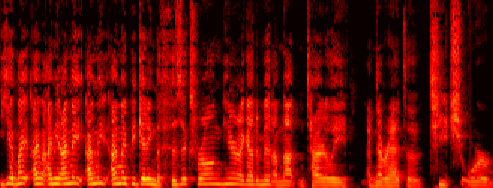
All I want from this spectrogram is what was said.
yeah my, I, I, mean i may i may i might be getting the physics wrong here i gotta admit. I'm not entirely i've never had to teach or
